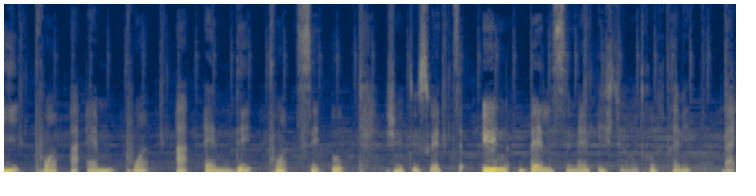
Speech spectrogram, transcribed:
i.am.and.co. Je te souhaite une belle semaine et je te retrouve très vite. Bye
